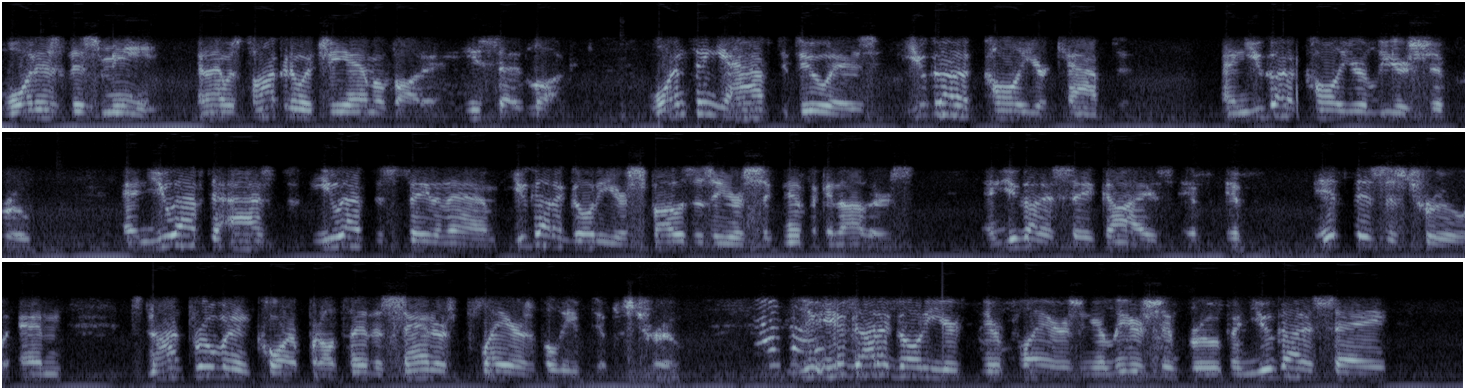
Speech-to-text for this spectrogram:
what does this mean? And I was talking to a GM about it. He said, look, one thing you have to do is you got to call your captain and you got to call your leadership group and you have to ask, you have to say to them, you got to go to your spouses or your significant others, and you got to say, guys, if if if this is true, and it's not proven in court, but I'll tell you, the Senators players believed it was true. You, you got to go to your your players and your leadership group, and you got to say,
